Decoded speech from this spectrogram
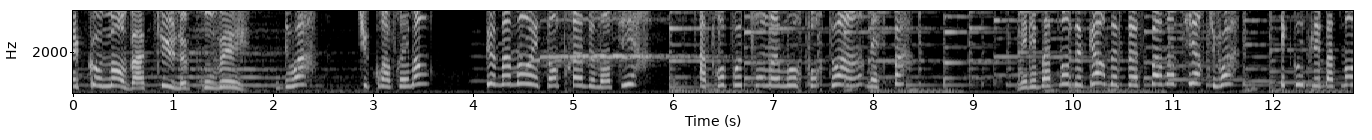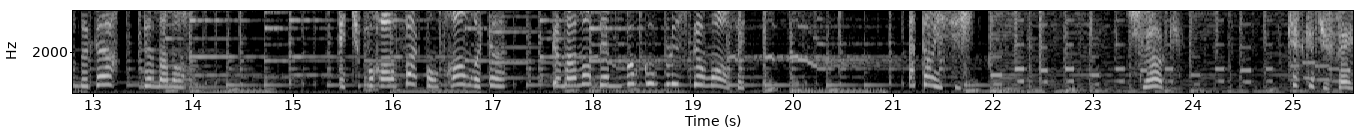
Et comment vas-tu le prouver? Doua, tu crois vraiment que maman est en train de mentir à propos de son amour pour toi, hein, n'est-ce pas? Mais les battements de cœur ne peuvent pas mentir, tu vois écoute les battements de cœur de maman. Et tu pourras enfin comprendre que, maman t'aime beaucoup plus que moi, en fait. Attends ici. Schlock, qu'est-ce que tu fais?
